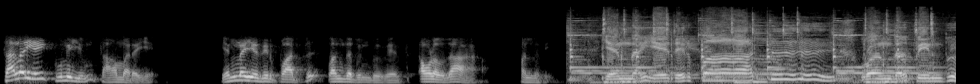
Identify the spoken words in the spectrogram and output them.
தலையை குனியும் தாமரையே என்னை எதிர்பார்த்து வந்த பின்பு வேத்து அவ்வளவுதான் பல்லவி. என்னை எதிர்பார்த்து வந்த பின்பு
